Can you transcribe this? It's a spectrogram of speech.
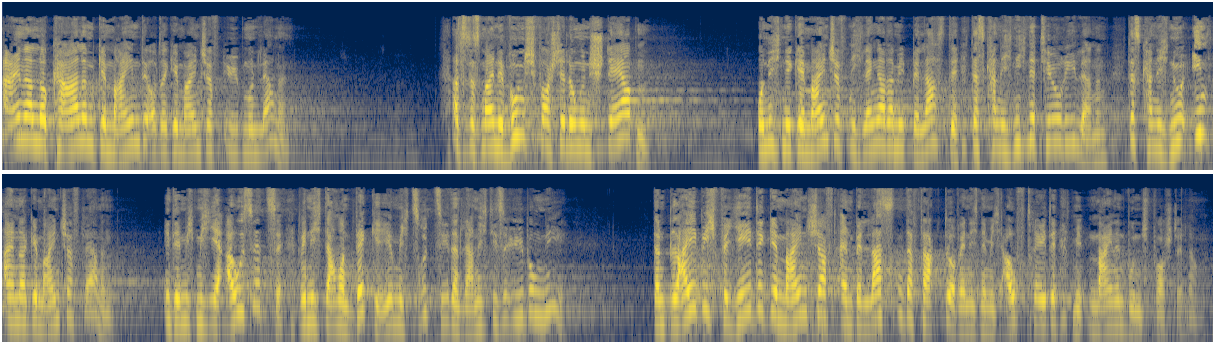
einer lokalen Gemeinde oder Gemeinschaft üben und lernen. Also, dass meine Wunschvorstellungen sterben, und ich eine Gemeinschaft nicht länger damit belaste, das kann ich nicht in der Theorie lernen. Das kann ich nur in einer Gemeinschaft lernen, indem ich mich ihr aussetze. Wenn ich dauernd weggehe und mich zurückziehe, dann lerne ich diese Übung nie. Dann bleibe ich für jede Gemeinschaft ein belastender Faktor, wenn ich nämlich auftrete mit meinen Wunschvorstellungen.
